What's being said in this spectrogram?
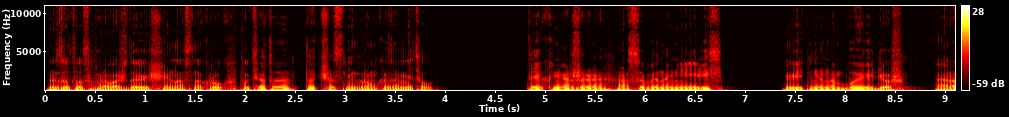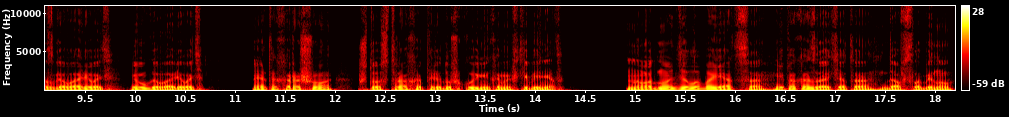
Зато сопровождающий нас на круг путята тотчас негромко заметил. «Ты, княже, особенно не ерись, ведь не на бой идешь, а разговаривать и уговаривать. Это хорошо, что страха перед ушкуйниками в тебе нет. Но одно дело бояться и показать это, дав слабину.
